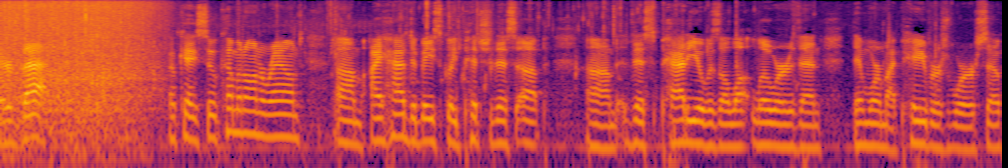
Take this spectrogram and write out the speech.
there's that. Okay, so coming on around, um, I had to basically pitch this up um, this patio was a lot lower than, than where my pavers were. So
